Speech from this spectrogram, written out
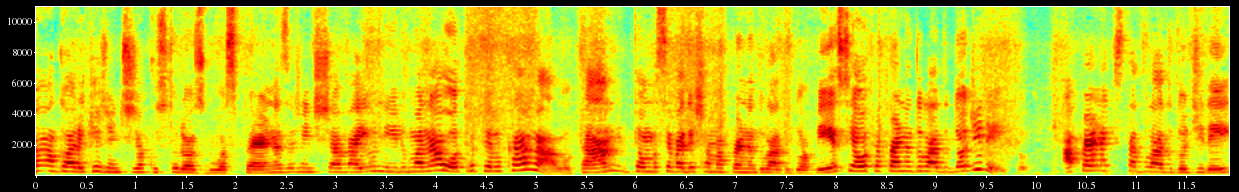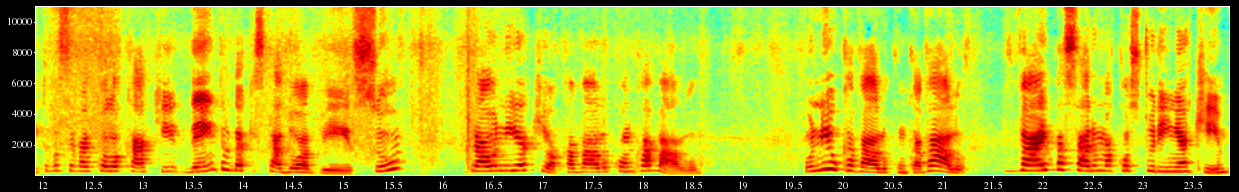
Então, agora que a gente já costurou as duas pernas, a gente já vai unir uma na outra pelo cavalo, tá? Então, você vai deixar uma perna do lado do avesso e a outra perna do lado do direito. A perna que está do lado do direito, você vai colocar aqui dentro da que está do avesso, pra unir aqui, ó, cavalo com cavalo. Unir o cavalo com cavalo, vai passar uma costurinha aqui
